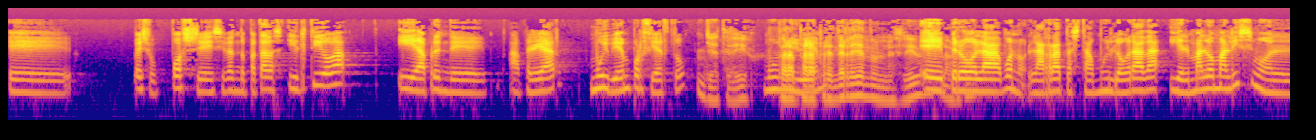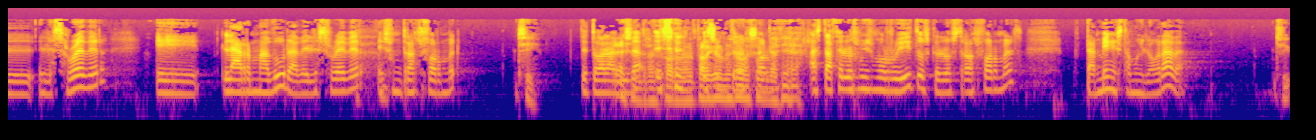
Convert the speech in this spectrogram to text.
eh, eso, poses y dando patadas. Y el tío va y aprende a pelear. Muy bien, por cierto. Ya te digo. Muy, para muy para aprender leyendo los libros. Eh, la pero verdad. la, bueno, la rata está muy lograda y el malo malísimo, el, el Shredder, eh, la armadura del Shredder es un Transformer Sí. de toda la Es un vida. Que un vamos a Transformer. Hasta hace los mismos ruiditos que los Transformers. También está muy lograda. Sí.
